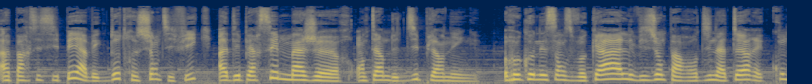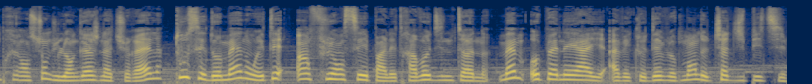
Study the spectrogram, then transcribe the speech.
a participé avec d'autres scientifiques à des percées majeures en termes de deep learning. Reconnaissance vocale, vision par ordinateur et compréhension du langage naturel, tous ces domaines ont été influencés par les travaux d'Hinton, même OpenAI avec le développement de ChatGPT.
